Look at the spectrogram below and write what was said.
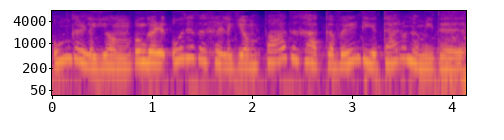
உங்களையும் உங்கள் உறவுகளையும் பாதுகாக்க வேண்டிய தருணம் இது.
